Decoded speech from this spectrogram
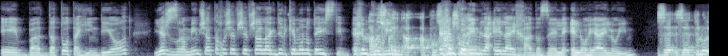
uh, בדתות ההינדיות, יש זרמים שאתה חושב שאפשר להגדיר כמונותאיסטים. איך הם קוראים, איך הם קוראים לאל האחד הזה, לאלוהי האלוהים? זה, זה תלוי,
